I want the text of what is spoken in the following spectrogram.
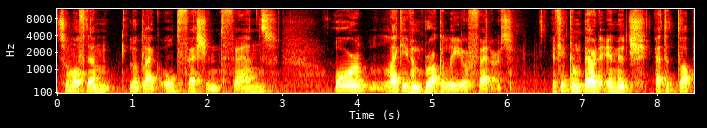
Some of them look like old-fashioned fans or like even broccoli or feathers. If you compare the image at the top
